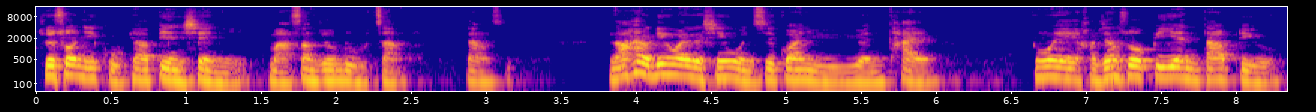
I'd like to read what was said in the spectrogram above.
就说你股票变现，你马上就入账这样子。然后还有另外一个新闻是关于元泰，因为好像说 B N W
